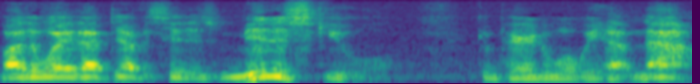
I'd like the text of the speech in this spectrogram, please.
By the way, that deficit is minuscule compared to what we have now.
